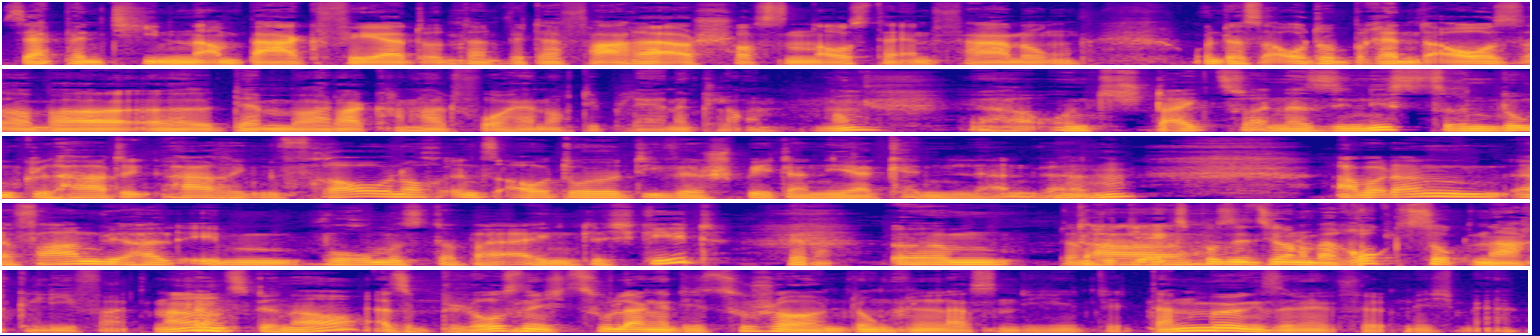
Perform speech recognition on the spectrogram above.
Serpentinen am Berg fährt und dann wird der Fahrer erschossen aus der Entfernung und das Auto brennt aus, aber äh, der Mörder kann halt vorher noch die Pläne klauen. Ne? Ja, und steigt zu einer sinisteren, dunkelhaarigen Frau noch ins Auto, die wir später näher kennenlernen werden. Mhm. Aber dann erfahren wir halt eben, worum es dabei eigentlich geht. Genau. Ähm, dann da wird die Exposition aber ruckzuck nachgeliefert. Ne? Ganz genau. Also bloß nicht zu lange die Zuschauer im Dunkeln lassen, die, die, dann mögen sie den Film nicht mehr.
